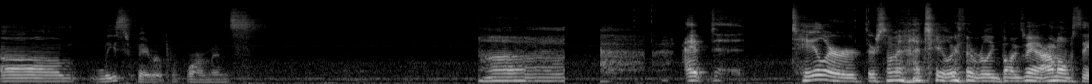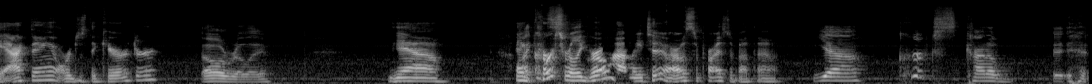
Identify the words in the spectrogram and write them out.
Um, least favorite performance. Uh, I Taylor. There's something about Taylor that really bugs me. I don't know if it's the acting or just the character. Oh, really? Yeah. And Kirk's really grown on me too. I was surprised about that. Yeah, Kirk's kind of.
